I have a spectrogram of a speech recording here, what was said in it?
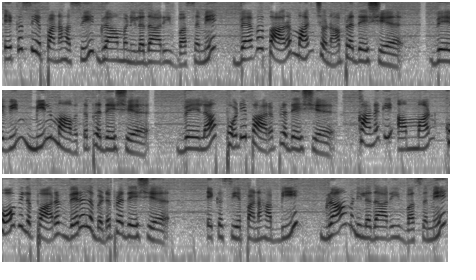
එකසිය පණහසී ග්‍රාම නිලධාරී වසමේ වැවපාර මංචොනා ප්‍රදේශය. වේවින් මිල් මාවත ප්‍රදේශය. වේලා පොඩිපාර ප්‍රදේශය. කනකි අම්මන් කෝවිල පාර වෙරළබඩ ප්‍රදේශය. එකසිය පණහබ්බී ග්‍රාම නිලධාරී වසමේ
